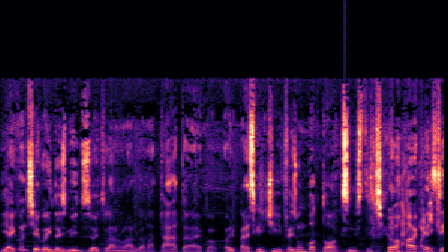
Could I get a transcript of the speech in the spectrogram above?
e aí quando chegou em 2018 lá no Largo da Batata, é, parece que a gente fez um botox no Street Rock. Assim.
